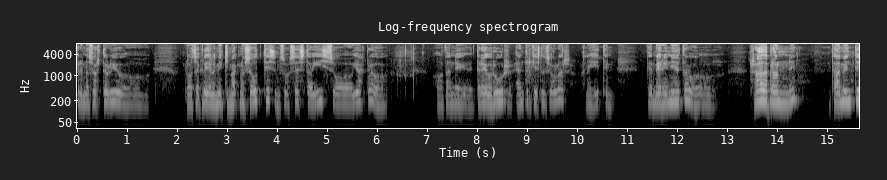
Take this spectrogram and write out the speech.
brenna svartolju og lótsa greiðarlega mikið magna sóti sem svo sest á ís og jökla og, og þannig dregur úr endurkíslun sólar þannig hítinn fer meir inn í þetta og hraðabránunni Það myndi,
